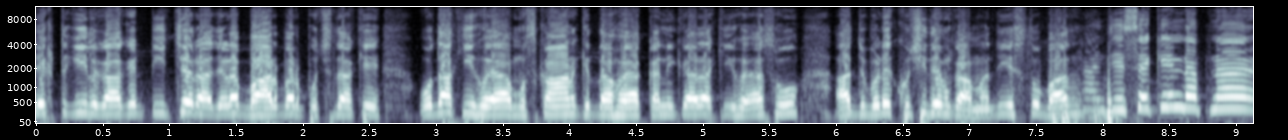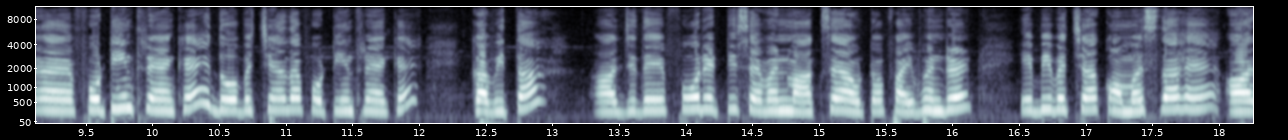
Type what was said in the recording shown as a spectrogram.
ਟਿਕਟ ਕੀ ਲਗਾ ਕੇ ਟੀਚਰ ਆ ਜਿਹੜਾ ਬਾਰ-ਬਾਰ ਪੁੱਛਦਾ ਕਿ ਉਹਦਾ ਕੀ ਹੋਇਆ ਮੁਸਕਾਨ ਕਿੱਦਾਂ ਹੋਇਆ ਕਨਿਕਾ ਦਾ ਕੀ ਹੋਇਆ। ਸੋ ਅੱਜ ਬੜੇ ਖੁਸ਼ੀ ਦੇ ਮੁਕਾਮ ਆ ਜੀ ਇਸ ਤੋਂ ਬਾਅਦ ਹਾਂਜੀ ਸੈਕਿੰਡ ਆਪਣਾ ਅ, 14th ਰੈਂਕ ਹੈ ਦੋ ਬੱਚਿਆਂ ਦਾ 14th ਰੈਂਕ ਹੈ ਕਵਿਤਾ ਜਿਹਦੇ 487 ਮਾਰਕਸ ਹੈ ਆਊਟ ਆਫ 500 ਇਹ ਵੀ ਬੱਚਾ ਕਾਮਰਸ ਦਾ ਹੈ ਔਰ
